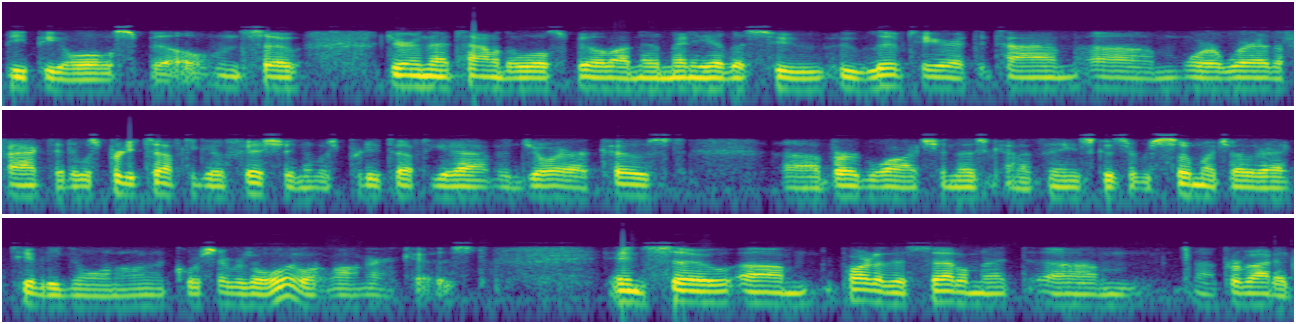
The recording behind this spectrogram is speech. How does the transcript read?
BP oil spill. And so during that time of the oil spill, I know many of us who, who lived here at the time um, were aware of the fact that it was pretty tough to go fishing. It was pretty tough to get out and enjoy our coast uh, bird watch and those kind of things because there was so much other activity going on. Of course, there was oil along our coast. And so um, part of the settlement um, uh, provided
